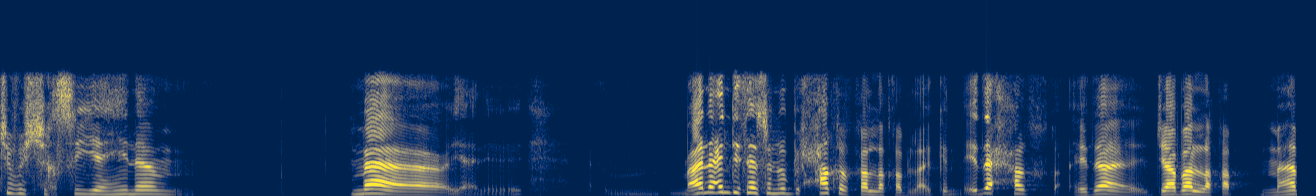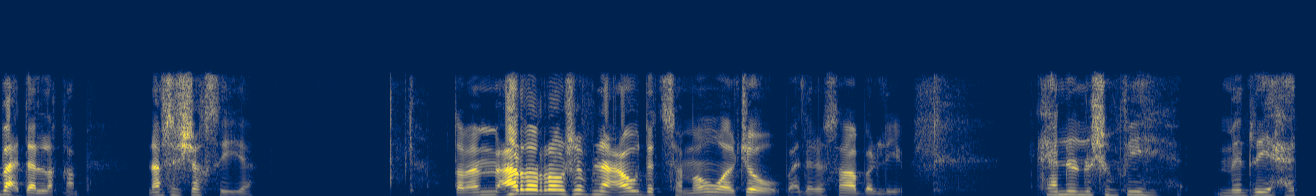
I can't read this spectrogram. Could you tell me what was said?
شوف الشخصية هنا ما يعني أنا عندي أساس إنه بيحقق اللقب لكن إذا حقق إذا جاب اللقب ما بعد اللقب نفس الشخصية. طبعا مع عرض الرو شفنا عودة سموا جو بعد الإصابة اللي كان نشم فيه من ريحة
